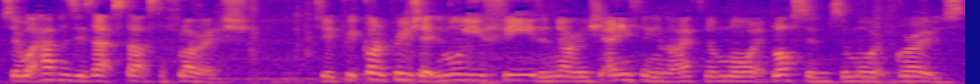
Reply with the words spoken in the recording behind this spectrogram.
So what happens is that starts to flourish. So you've got to appreciate the more you feed and nourish anything in life, the more it blossoms, the more it grows,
